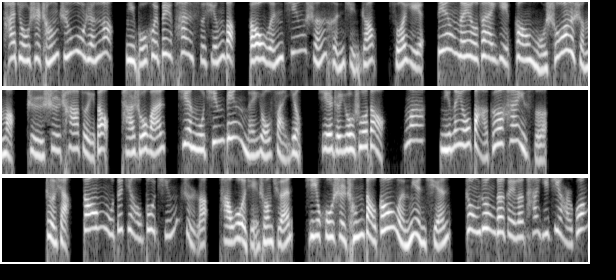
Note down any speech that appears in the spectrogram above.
他就是成植物人了，你不会被判死刑的。高文精神很紧张，所以并没有在意高母说了什么，只是插嘴道。他说完，见母亲并没有反应，接着又说道：“妈，你没有把哥害死。”这下。高母的脚步停止了，他握紧双拳，几乎是冲到高文面前，重重的给了他一记耳光。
